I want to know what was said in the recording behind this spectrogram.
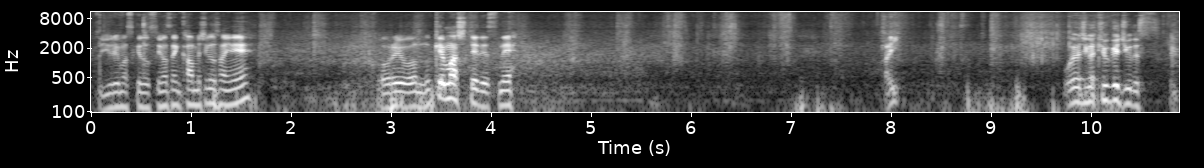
っと揺れますけどすいません。勘弁してくださいね。これを抜けましてですね。はい。親父が休憩中です、はい、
